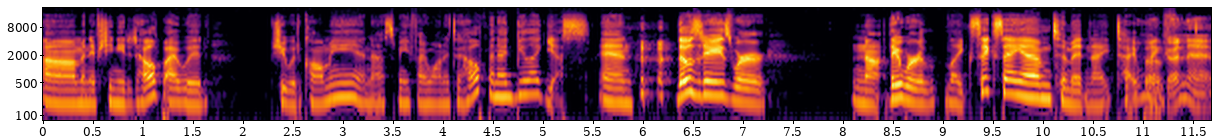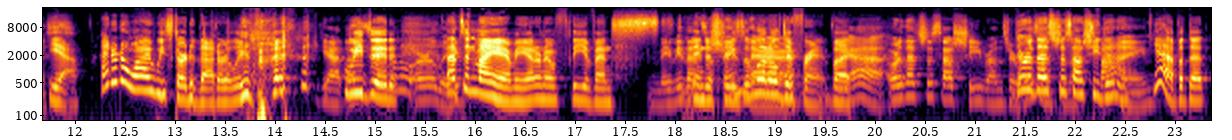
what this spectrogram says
um, and if she needed help i would she would call me and ask me if i wanted to help and i'd be like yes and those days were not they were like 6 a.m to midnight type oh my of goodness. yeah i don't know why we started that early but Yeah. we did. A little early. that's in miami i don't know if the events Maybe that's a industry is a little different but yeah, or that's just how she runs her. or business, that's just how she did it yeah but that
